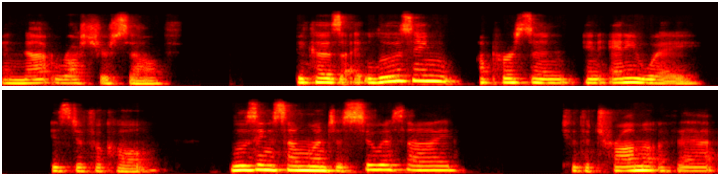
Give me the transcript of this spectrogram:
and not rush yourself. Because losing a person in any way is difficult Losing someone to suicide, to the trauma of that,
